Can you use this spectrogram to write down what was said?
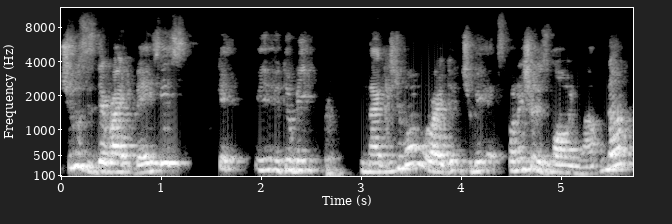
chooses the right basis, it, it will be negligible, right? It should be exponentially small in lambda.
